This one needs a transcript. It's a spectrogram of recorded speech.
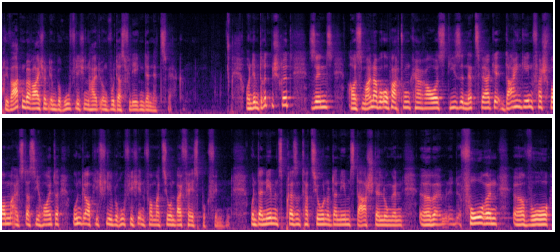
privaten Bereich und im beruflichen halt irgendwo das Pflegen der Netzwerke. Und im dritten Schritt sind aus meiner Beobachtung heraus diese Netzwerke dahingehend verschwommen, als dass sie heute unglaublich viel berufliche Information bei Facebook finden. Unternehmenspräsentationen, Unternehmensdarstellungen, äh, Foren, äh, wo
